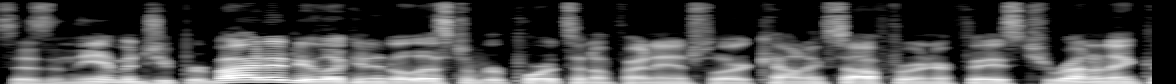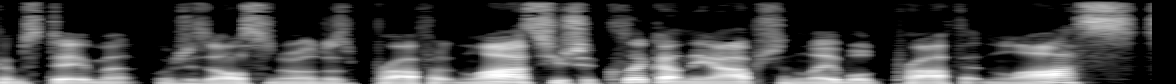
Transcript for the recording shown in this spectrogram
It says in the image you provided, you're looking at a list of reports on a financial or accounting software interface. To run an income statement, which is also known as profit and loss, you should click on the option labeled profit and loss.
